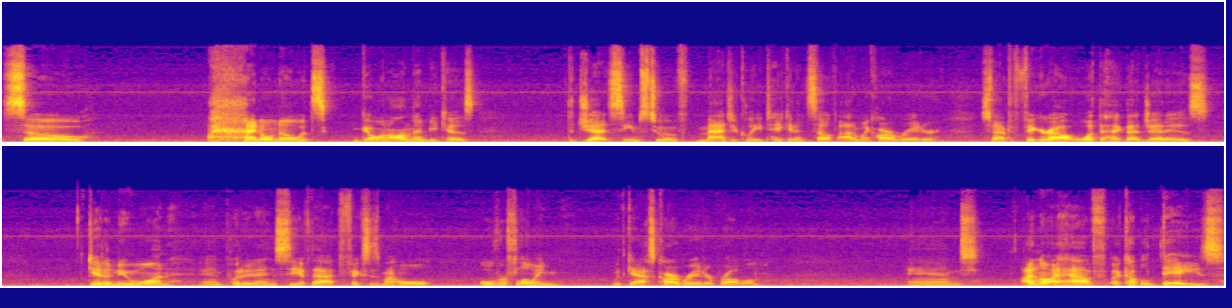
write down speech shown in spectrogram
So, I don't know what's going on then because the jet seems to have magically taken itself out of my carburetor. So now I have to figure out what the heck that jet is, get a new one, and put it in and see if that fixes my whole overflowing with gas carburetor problem. And I don't know, I have a couple days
